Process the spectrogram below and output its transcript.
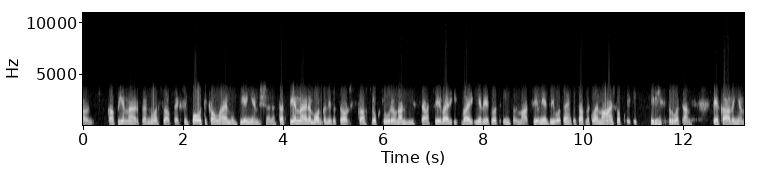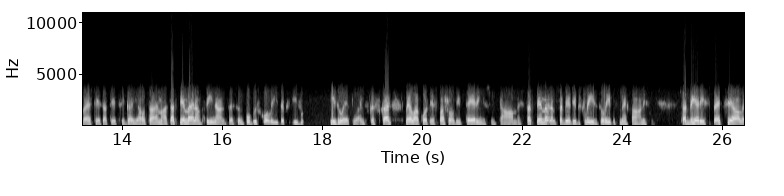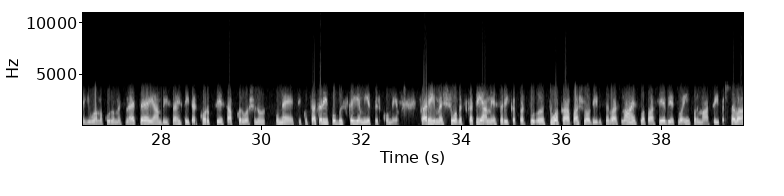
kā piemēru par nosaukt, teiksim, politika un lēmumu pieņemšana. Tad, piemēram, organizatoriskā struktūra un administrācija var, var ievietot informāciju un iedzīvotājiem, kas apmeklē mājaslapu, ir izprotams, pie kā viņam vērsties attiecīgā jautājumā. Tad, piemēram, finanses un publisko līdzekļu izlietojums, kas skar lielākoties pašvaldību tēriņus un tāmes. Tad, piemēram, sabiedrības līdzdalības mehānismi. Tad bija arī speciāla joma, kuru mēs vērtējām, bija saistīta ar korupcijas apkarošanu un ētiku. Tad arī publiskajiem iepirkumiem. Kā arī mēs šogad skatījāmies arī par to, kā pašvaldība savās mājaslapās ievieto informāciju par savā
